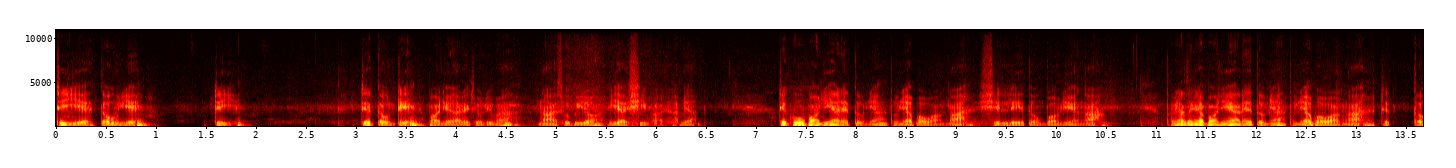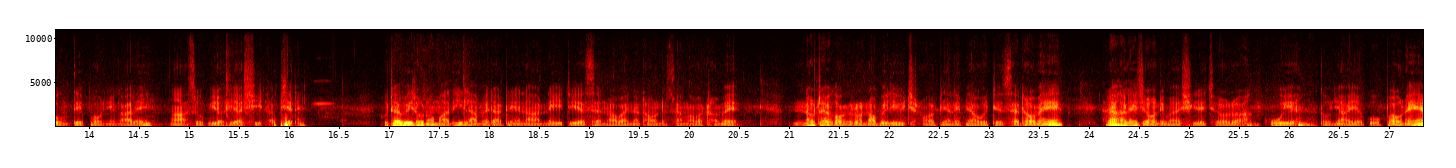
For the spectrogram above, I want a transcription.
1ရဲ့3ရဲ့1ရဲ့ 131ပေါင်းခြင်းကလည်းကျွန်တော်ဒီမှာ9ဆိုပြီးတော့ရရှိပါတယ်ခင်ဗျာ19ပေါင်းခြင်းရတယ်3ည3ညပါဝါ9 843ပေါင်းခြင်း9 3ည3ညပေါင်းခြင်းရတယ်3ည3ညပါဝါ9 131ပေါင်းခြင်းကလည်း9ဆိုပြီးတော့ရရှိတာဖြစ်တယ်ခုထပ်ပြီးထုံးတော့မှဒီလာမေတာတင်လာနေတရဆက်နောက်ပိုင်း2015မှာထွန်မဲ့နောက်ထပ်ကောင်းတဲ့နောက်ပေလေးကိုကျွန်တော်ပြန်လည်မျှဝေတင်ဆက်တော့မယ်အဲ့ဒါကလည်းကျွန်တော်ဒီမှာရှိတယ်ကျွန်တော်တို့က9ရက်3ညရက်ကိုပေါင်းတယ်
